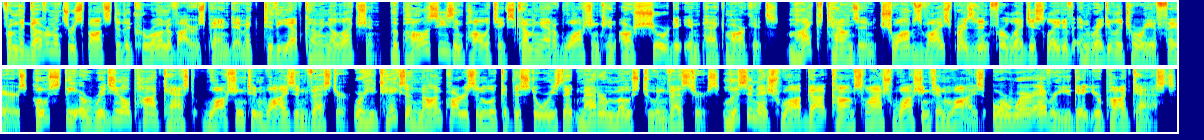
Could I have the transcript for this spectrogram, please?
From the government's response to the coronavirus pandemic to the upcoming election, the policies and politics coming out of Washington are sure to impact markets. Mike Townsend, Schwab's Vice President for Legislative and Regulatory Affairs, hosts the original podcast Washington Wise Investor, where he takes a nonpartisan look at the stories that matter most to investors. Listen at schwab.com slash Washington Wise or wherever you get your podcasts.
